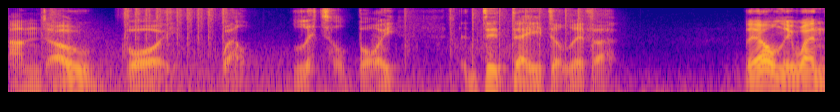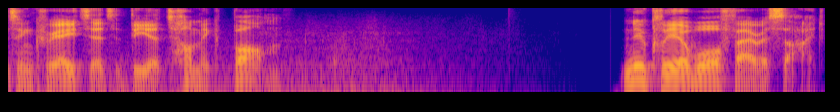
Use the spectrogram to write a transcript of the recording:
And oh boy, well, little boy, did they deliver. They only went and created the atomic bomb. Nuclear warfare aside,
